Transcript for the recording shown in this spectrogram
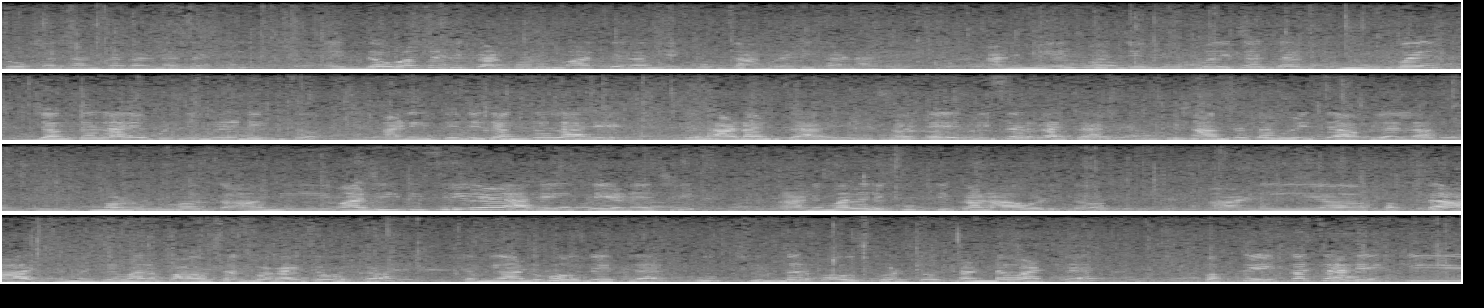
डोकं शांत करण्यासाठी एक जवळचं ठिकाण म्हणून माथेरान हे खूप चांगलं ठिकाण आहे. आणि मेन म्हणजे मुंबईच्या जग मुंबईत जंगल आहे पण ते बिल्डिंगचं. आणि इथे जे जंगल आहे ते झाडांचं आहे. मग ते निसर्गाचं आहे. आणि ती शांतता मिळते आपल्याला. म्हणून मग आम्ही माझी तिसरी वेळ आहे इथे येण्याची. आणि मला हे खूप ठिकाण आवडतं. आणि फक्त आज म्हणजे मला पावसात बघायचं होतं तर मी अनुभव घेतलाय. खूप सुंदर पाऊस पडतो थंड वाटतंय. फक्त एकच आहे की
